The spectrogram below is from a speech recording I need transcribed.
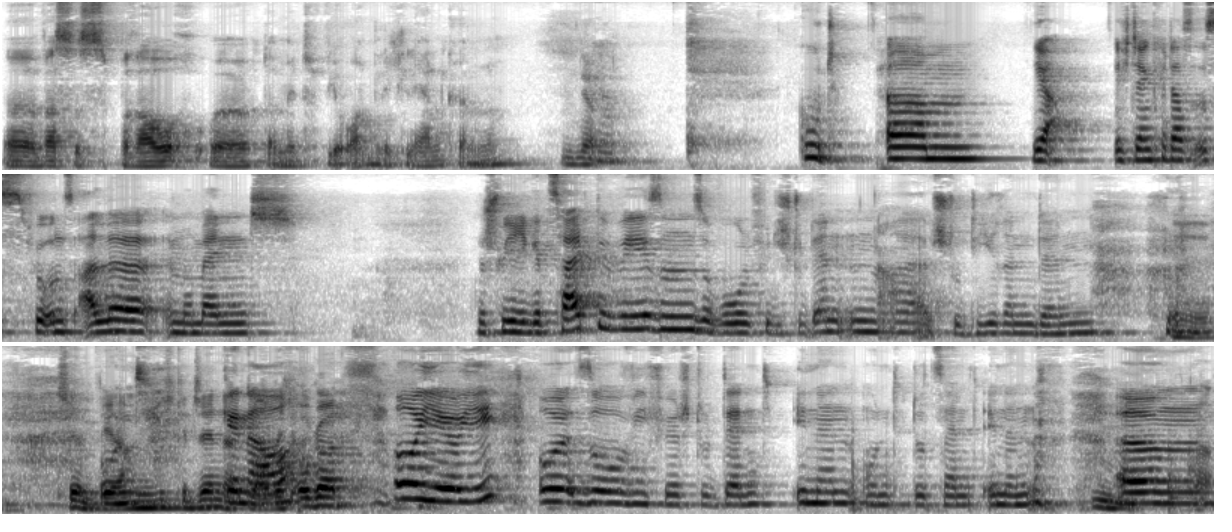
äh, was es braucht, äh, damit wir ordentlich lernen können. Ne? Ja. gut. Ähm, ja, ich denke, das ist für uns alle im Moment eine schwierige Zeit gewesen, sowohl für die Studenten, äh, Studierenden. Stimmt, wir Und- haben nicht gegendert, genau. glaube ich. Oh Gott. Oh je, oh je. Oh, so wie für StudentInnen und DozentInnen. Ähm,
